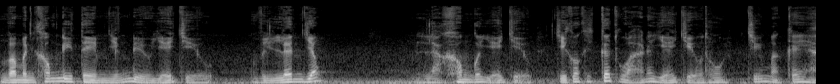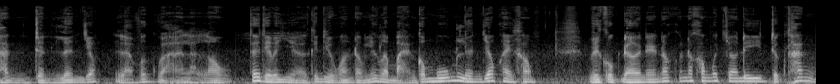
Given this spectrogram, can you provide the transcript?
Và mình không đi tìm những điều dễ chịu, vì lên dốc là không có dễ chịu, chỉ có cái kết quả nó dễ chịu thôi, chứ mà cái hành trình lên dốc là vất vả là lâu. Thế thì bây giờ cái điều quan trọng nhất là bạn có muốn lên dốc hay không? Vì cuộc đời này nó nó không có cho đi trực thăng,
